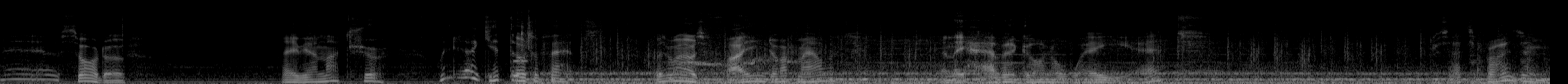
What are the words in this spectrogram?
Eh, sort of. Maybe, I'm not sure. When did I get those effects? Was it when I was fighting Dark Mallet? And they haven't gone away yet? Because that's surprising.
